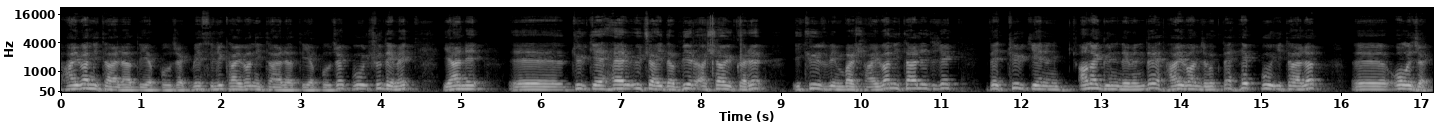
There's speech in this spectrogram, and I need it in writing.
hayvan ithalatı yapılacak. Besilik hayvan ithalatı yapılacak. Bu şu demek yani e, Türkiye her 3 ayda bir aşağı yukarı 200 bin baş hayvan ithal edecek ve Türkiye'nin ana gündeminde hayvancılıkta hep bu ithalat e, olacak.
